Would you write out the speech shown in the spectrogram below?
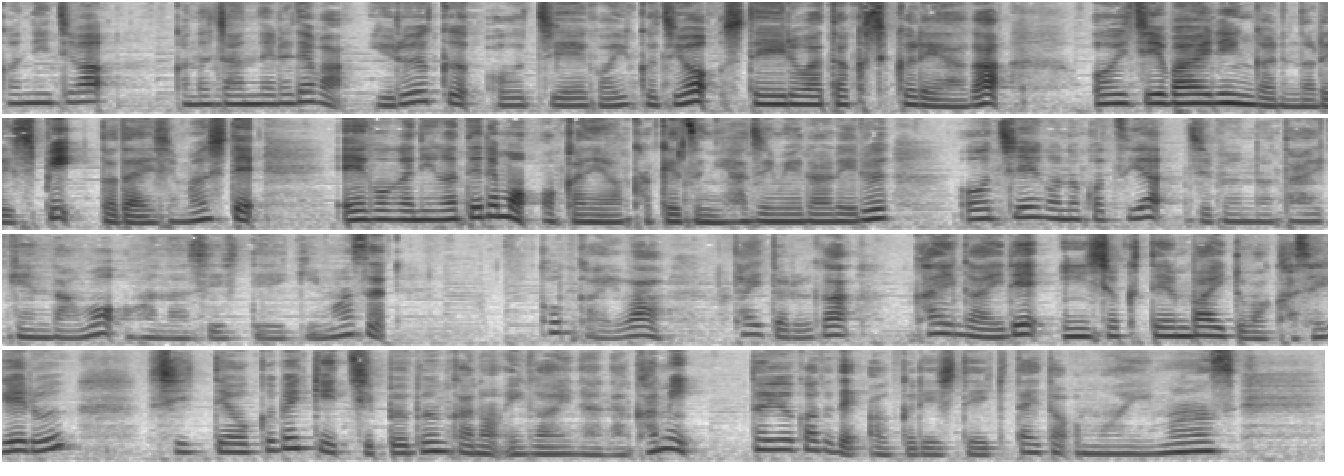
こんにちは。このチャンネルではゆるーくおうち英語育児をしている私クレアがおうちバイリンガルのレシピと題しまして英語が苦手でもお金をかけずに始められるおうち英語のコツや自分の体験談をお話ししていきます。今回はタイトルが海外で飲食店バイトは稼げる知っておくべきチップ文化の意外な中身ということでお送りしていきたいと思います。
